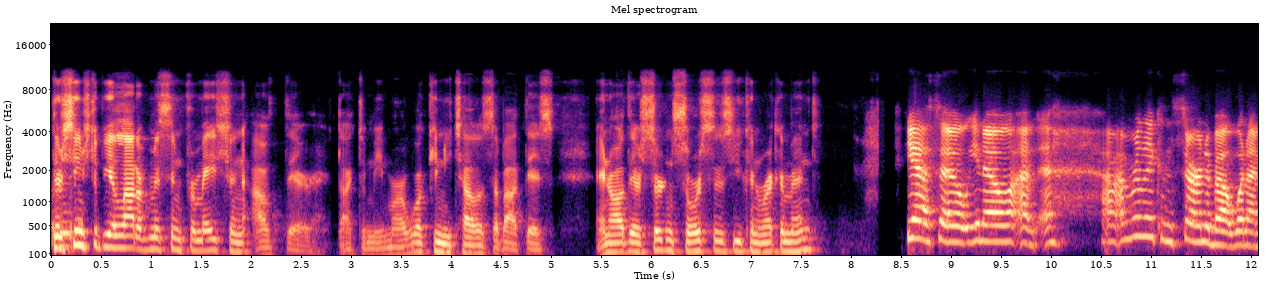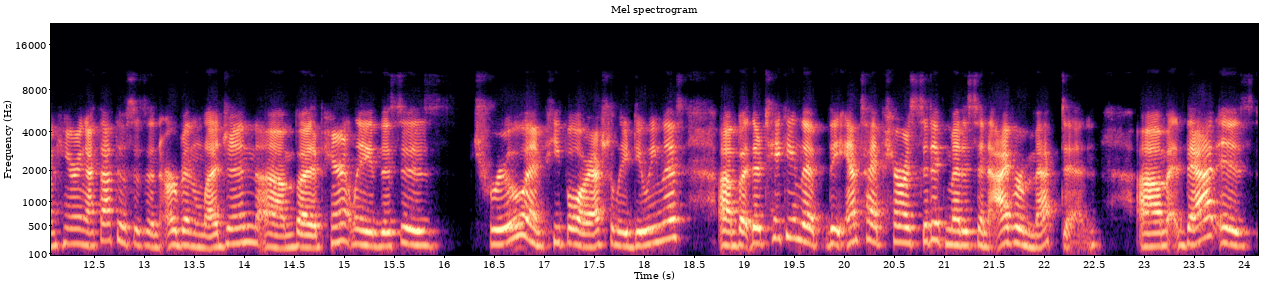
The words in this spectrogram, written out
There seems to be a lot of misinformation out there, Dr. Memark. What can you tell us about this? And are there certain sources you can recommend? Yeah, so you know, I'm I'm I'm really concerned about what I'm hearing. I thought this was an urban legend, um, but apparently this is true, and people are actually doing this. Um, but they're taking the the anti-parasitic medicine ivermectin. Um, that is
